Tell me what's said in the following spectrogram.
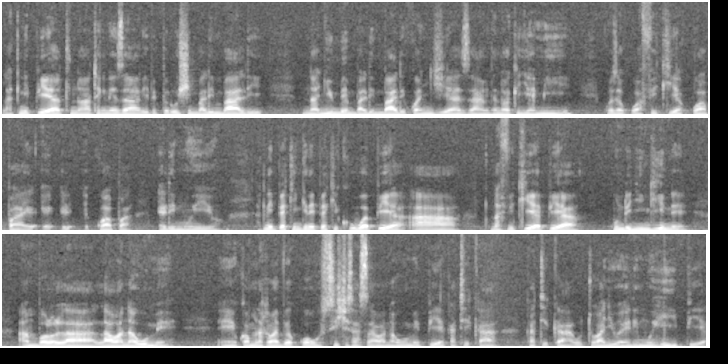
lakini pia tunatengeneza vipeperushi mbalimbali na jumbe mbalimbali kwa njia za mitandao ya kijamii kuweza kuwafikia kuwapa kuwapa elimu hiyo, lakini pia kingine pia kikubwa pia uh, tunafikia pia kundi jingine ambalo la, la wanaume. E, kwa maana kama vile kuwahusisha sasa wanaume pia katika katika utoaji wa elimu hii pia,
